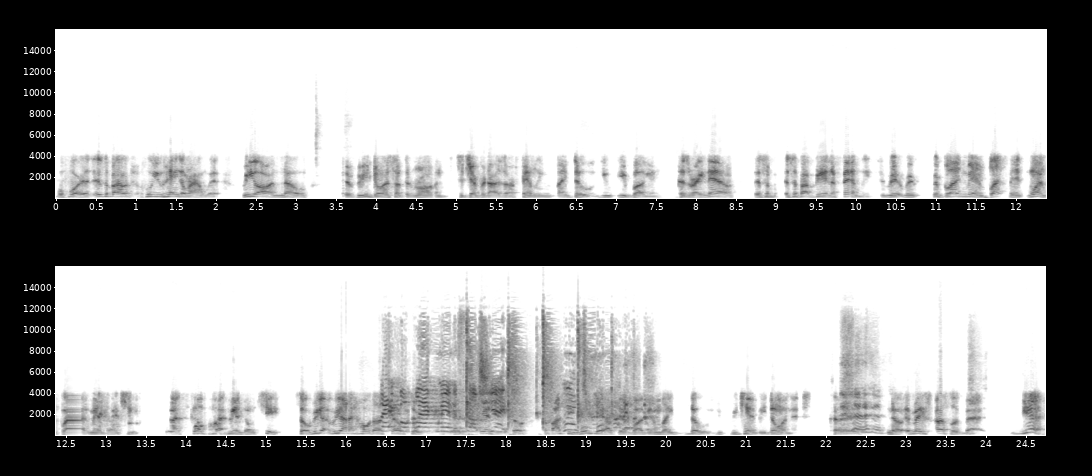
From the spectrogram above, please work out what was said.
before. It's about who you hang around with. We all know if we're doing something wrong to jeopardize our family. Like, dude, you you bugging. Because right now it's a, it's about being a family. We're, we're, we're black men. Black men. One black man don't cheat. Like four black men don't cheat. So we got we got to hold ourselves. To- black men to the standard. association. So if I see Mookie out there bugging, I'm like, dude, you, we can't be doing this because you know it makes us look bad. Yeah,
